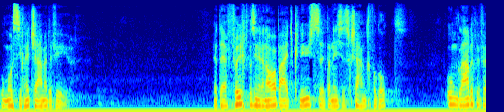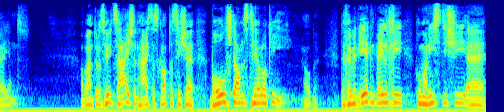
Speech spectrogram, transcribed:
und muss sich nicht schämen dafür. Er darf Früchte von seiner Arbeit geniessen, dann ist es ein Geschenk von Gott. Unglaublich befreiend. Aber wenn du das heute sagst, dann heißt das Gott, das ist eine Wohlstandstheologie, oder? Da kommen irgendwelche humanistische äh,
